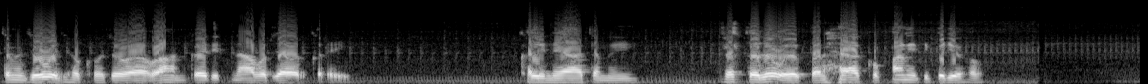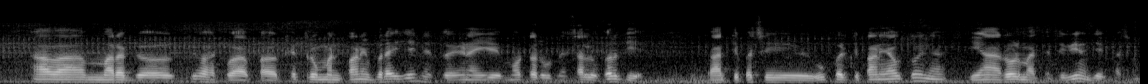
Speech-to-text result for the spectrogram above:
તમે જોવો જ શકો છો આ વાહન કઈ રીતના અવર જાવર કરે. ખાલી ને આ તમે રસ્તો જોવો પર આખો પાણીથી ભર્યો હોવ. આવા માર્ગ કેવા હતું ખેતરોમાં પાણી ભરાઈ જાય ને તો એણે એ મોટર ને ચાલુ કરી દે. ત્યાંથી પછી ઉપરથી પાણી આવતું હોય ને ત્યાં રોડમાં ત્યાંથી વીણ જાય પાછું.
